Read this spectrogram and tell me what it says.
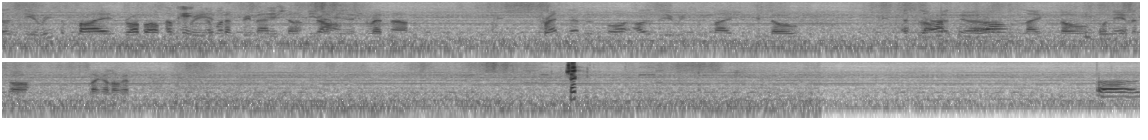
LZ resupply, drop off Okay, three so what's the infantrymen, situation don't on need ground? ammunition right now. Threat level for LZ resupply should be low, as long Yeah, as you're around like low on the. MSR, flying along it. Check. Uh,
